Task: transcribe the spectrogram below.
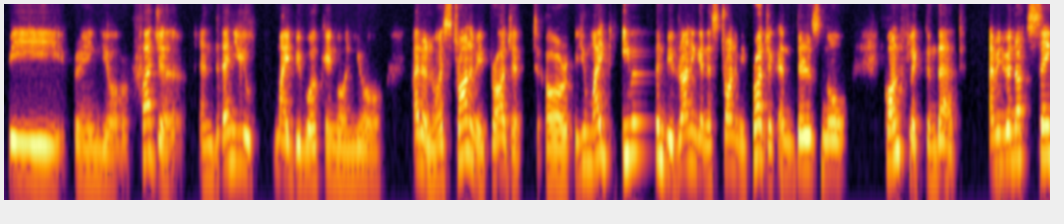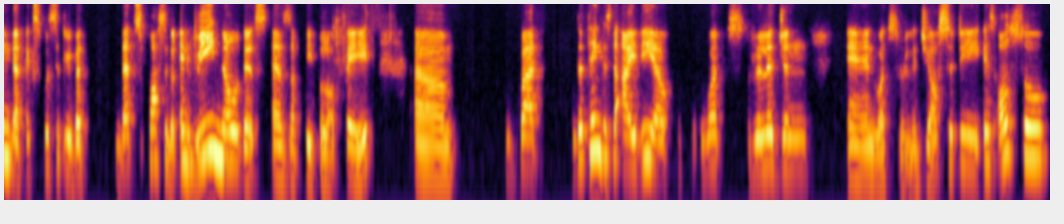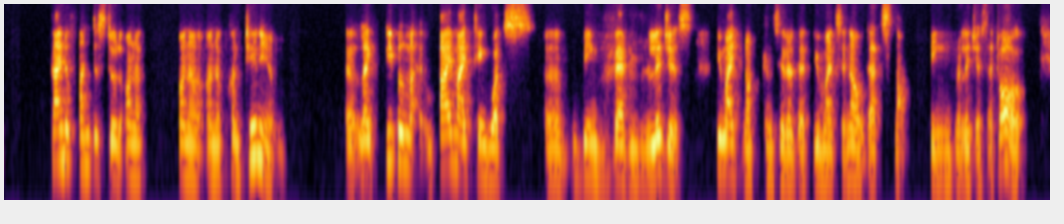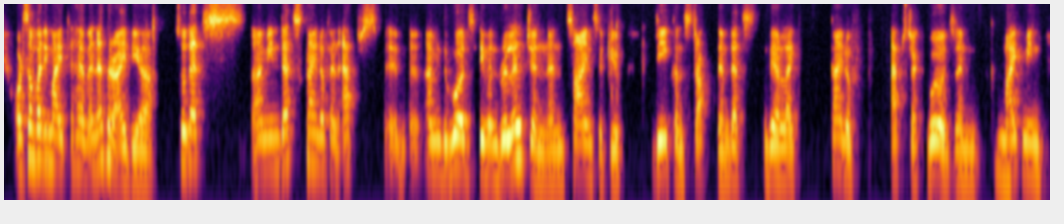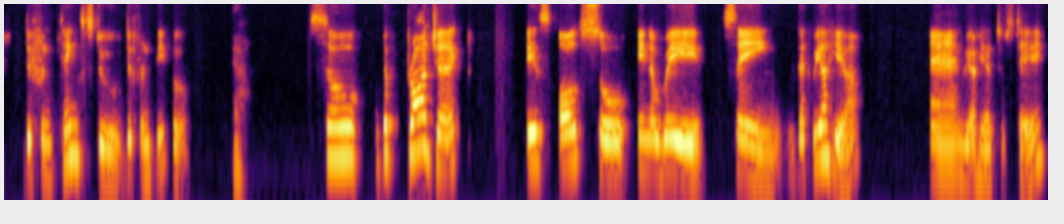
be praying your Fajr and then you might be working on your I don't know, astronomy project, or you might even be running an astronomy project, and there is no conflict in that. I mean, we're not saying that explicitly, but that's possible. And we know this as a people of faith. Um, but the thing is, the idea, what's religion and what's religiosity, is also kind of understood on a on a on a continuum. Uh, like people, might, I might think what's uh, being very religious. You might not consider that. You might say, no, that's not being religious at all. Or somebody might have another idea. So that's, I mean, that's kind of an. Uh, I mean, the words even religion and science, if you deconstruct them, that's they're like kind of abstract words and might mean different things to different people. Yeah. So the project is also, in a way, saying that we are here and we are here to stay.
